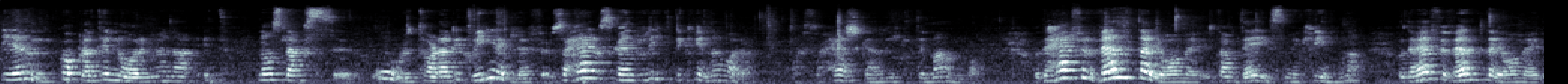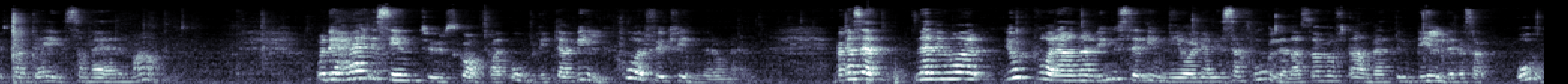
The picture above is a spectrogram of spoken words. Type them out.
igen kopplat till normerna, ett, någon slags eh, outtalade regler för så här ska en riktig kvinna vara och så här ska en riktig man vara. Och det här förväntar jag mig utav dig som är kvinna. Och det här förväntar jag mig utav dig som är man. Och det här i sin tur skapar olika villkor för kvinnor och män. Man kan säga att när vi har gjort våra analyser inne i organisationerna så har vi ofta använt en bild där vi sagt oh,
